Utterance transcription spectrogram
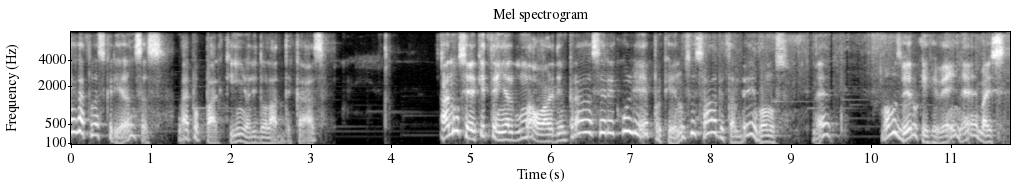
Pega as tuas crianças, vai para o parquinho ali do lado de casa. A não ser que tenha alguma ordem para se recolher, porque não se sabe também. Vamos, né? Vamos ver o que, que vem, né? Mas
